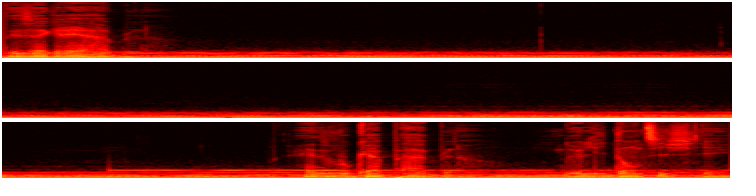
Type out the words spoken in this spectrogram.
désagréable? Êtes-vous capable de l'identifier?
